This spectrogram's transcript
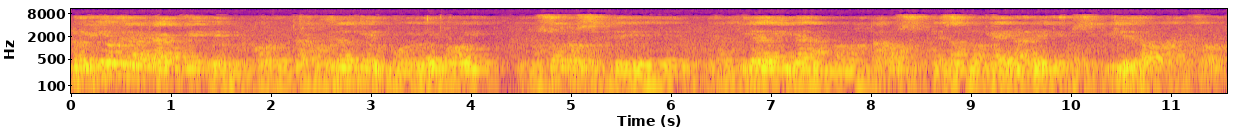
Lo que quiero recalcar que en, con el transcurrido tiempo y hoy por hoy nosotros este, en el día a día no, estamos pensando que hay una ley que nos impide trabajar mejor.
